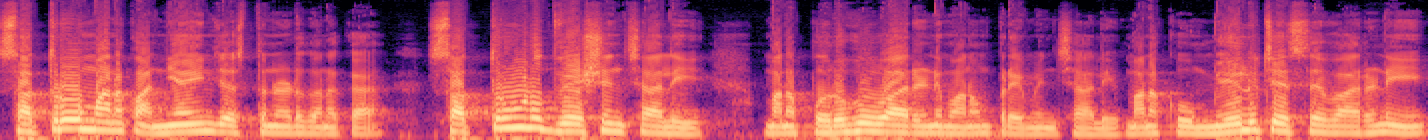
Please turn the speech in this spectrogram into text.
శత్రువు మనకు అన్యాయం చేస్తున్నాడు గనక శత్రువును ద్వేషించాలి. మన పొరుగు వారిని మనం ప్రేమించాలి. మనకు మేలు చేసే వారిని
